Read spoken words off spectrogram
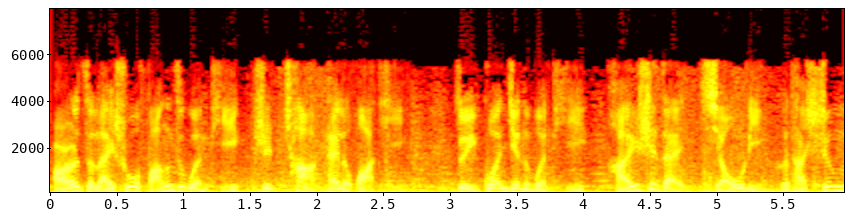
儿子来说房子问题是岔开了话题，最关键的问题还是在小李和他生。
